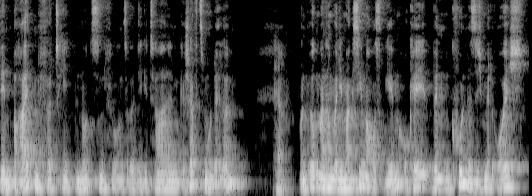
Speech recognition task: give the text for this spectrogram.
den breiten Vertrieb nutzen für unsere digitalen Geschäftsmodelle. Ja. Und irgendwann haben wir die Maxime ausgegeben, okay, wenn ein Kunde sich mit euch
